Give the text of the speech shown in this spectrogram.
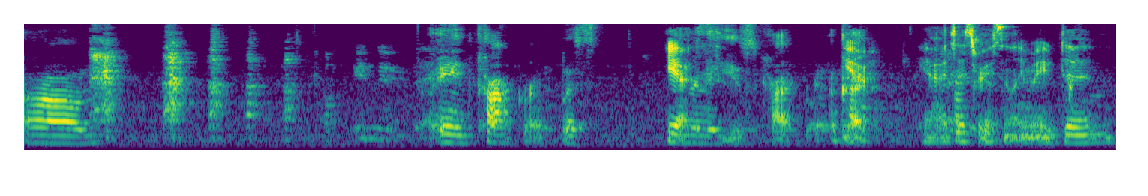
um in Cochran? Let's Yes. we're gonna use Cochran. Okay. Yeah. Yeah, I just Okay. recently moved in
